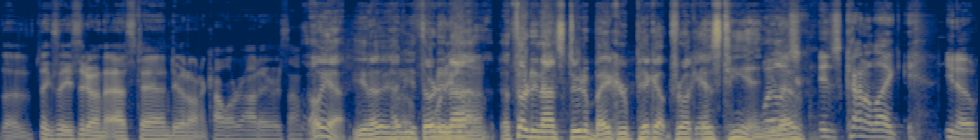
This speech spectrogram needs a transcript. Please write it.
the things they used to do on the S10, do it on a Colorado or something. Oh yeah, you know, have Uh, you 39 49. a 39 Studebaker pickup truck S10, Well, you know. it's, it's kind of like, you know,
